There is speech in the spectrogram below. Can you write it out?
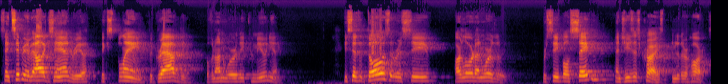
St. Cyprian of Alexandria explained the gravity of an unworthy communion. He said that those that receive our Lord unworthily receive both Satan and Jesus Christ into their hearts.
